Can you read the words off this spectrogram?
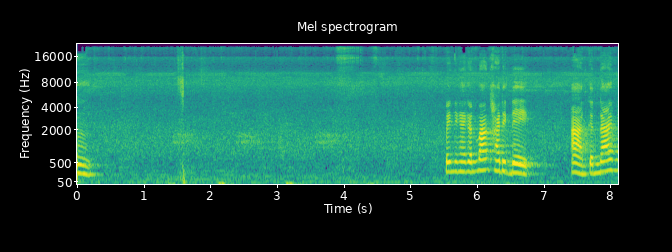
อ เป็นยังไงกันบ้างคะเด็กๆ อ่านกันได้ไหม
